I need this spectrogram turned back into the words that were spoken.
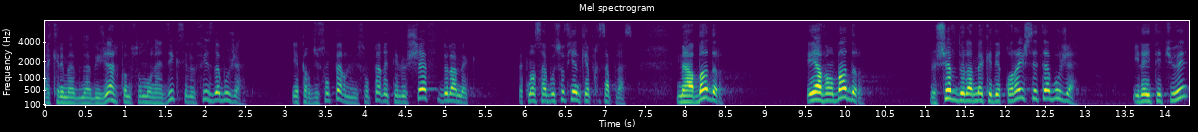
Ibn Abi Jahl, comme son nom l'indique, c'est le fils d'Abu Jahl. Il a perdu son père, lui. Son père était le chef de la Mecque. Maintenant, c'est Abu Sufyan qui a pris sa place. Mais à Badr, et avant Badr, le chef de la Mecque et des Quraysh, c'était Abu Jahl. Il a été tué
